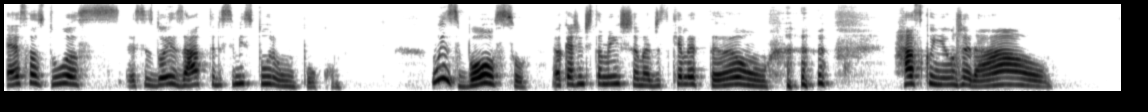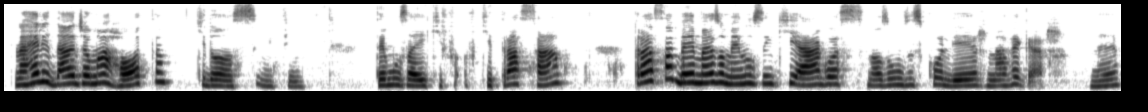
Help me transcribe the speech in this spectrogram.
essas duas, esses dois atos, eles se misturam um pouco. Um esboço é o que a gente também chama de esqueletão, rascunhão geral. Na realidade, é uma rota que nós, enfim, temos aí que, que traçar para saber mais ou menos em que águas nós vamos escolher navegar, né?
